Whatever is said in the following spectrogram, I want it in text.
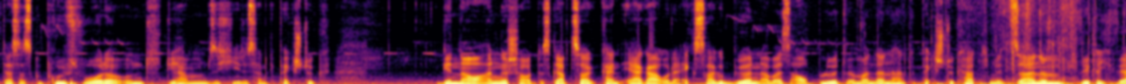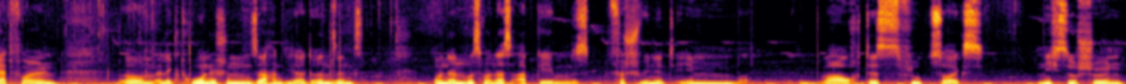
dass das geprüft wurde. Und die haben sich jedes Handgepäckstück genauer angeschaut. Es gab zwar kein Ärger oder Extragebühren, aber es ist auch blöd, wenn man dann ein Handgepäckstück hat mit seinem wirklich wertvollen ähm, elektronischen Sachen, die da drin sind. Und dann muss man das abgeben. Das verschwindet im Bauch des Flugzeugs nicht so schön,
